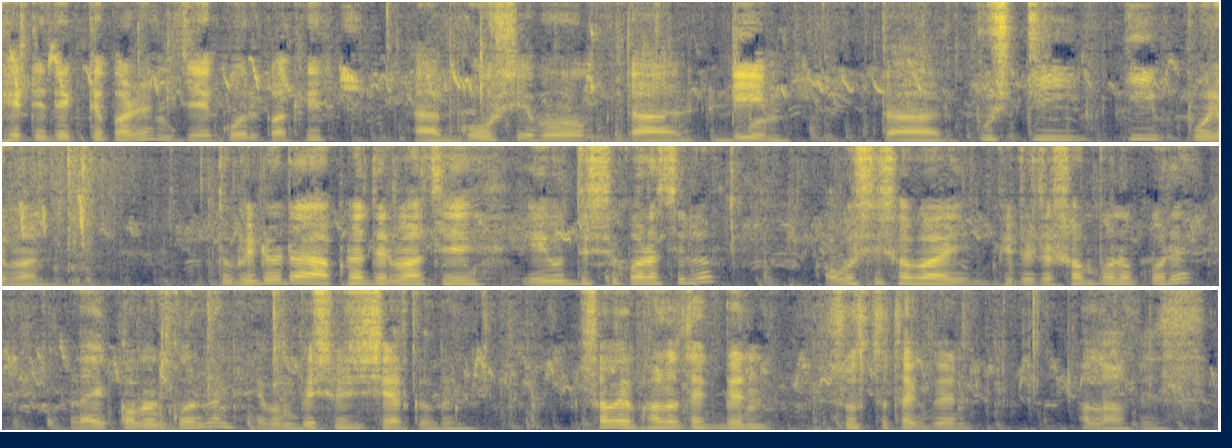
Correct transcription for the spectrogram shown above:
ঘেটে দেখতে পারেন যে কোয়েল পাখির গোশ এবং তার ডিম, তার পুষ্টি কি পরিমাণ। তো ভিডিওটা আপনাদের মাঝে এই উদ্দেশ্য করা ছিল। অবশ্যই সবাই ভিডিওটা সম্পূর্ণ করে লাইক কমেন্ট করবেন এবং বেশি বেশি শেয়ার করবেন। সবাই ভালো থাকবেন, সুস্থ থাকবেন। আল্লাহ হাফিজ।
